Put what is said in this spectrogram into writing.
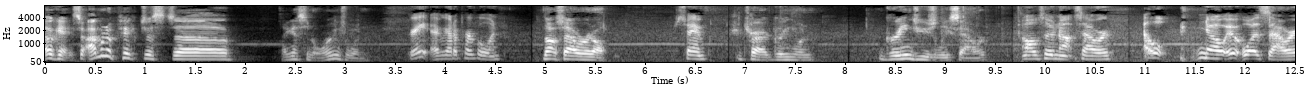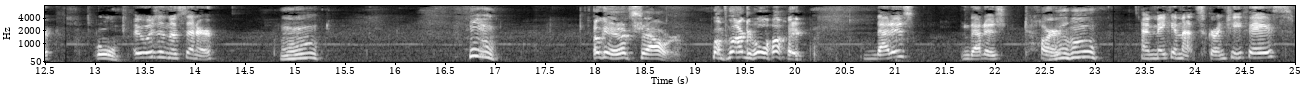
Okay, so I'm gonna pick just uh I guess an orange one. Great. I've got a purple one. Not sour at all. Same. Try a green one. Green's usually sour. Also not sour. Oh, no, it was sour. Oh, It was in the center. Okay, that's sour. I'm not gonna lie. That is that is tart. Mm-hmm. I'm making that scrunchy face.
